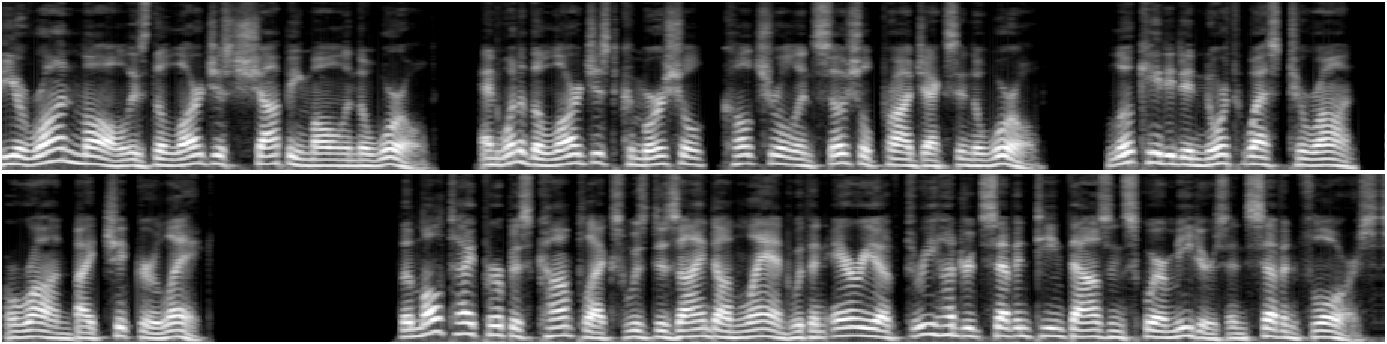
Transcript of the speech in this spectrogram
The Iran Mall is the largest shopping mall in the world, and one of the largest commercial, cultural and social projects in the world, located in northwest Tehran, Iran by Chitgar Lake. The multi-purpose complex was designed on land with an area of 317,000 square meters and 7 floors.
